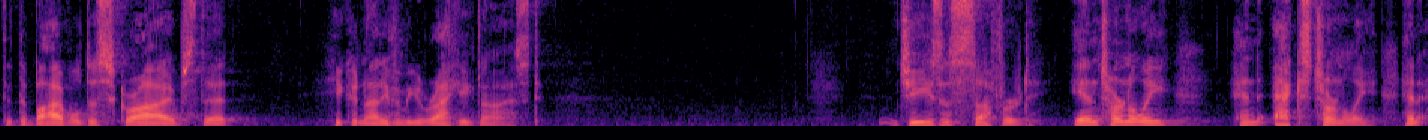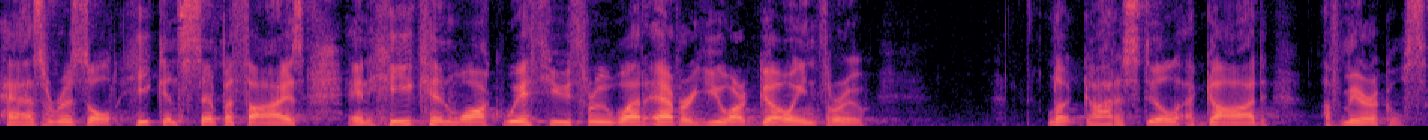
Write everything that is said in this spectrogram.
that the Bible describes that he could not even be recognized. Jesus suffered internally and externally. And as a result, He can sympathize and He can walk with you through whatever you are going through. Look, God is still a God of miracles.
